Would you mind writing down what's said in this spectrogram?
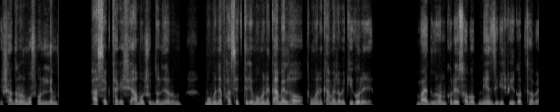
সাধারণ মুসলিম ফাসেক থাকে, সে আমল শুদ্ধ যেমন মোমেনে ফাসেক থেকে মোমেনে কামেল হোক মোমেনে কামেল হবে কি করে? বায়াত গ্রহণ করে সবক নিয়ে জিকির ফির করতে হবে।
